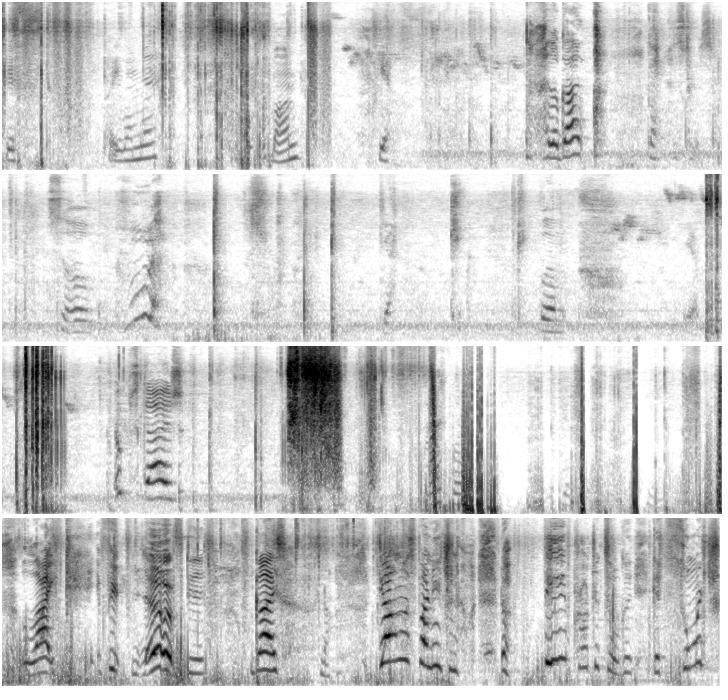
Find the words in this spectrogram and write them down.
Just play one there. on. Yeah. Hello guys. Okay, let's do this. So yeah. Um, yeah. Oops guys. Like if you loved it. Guys, no. Spanish and the the project Zorgo gets so much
